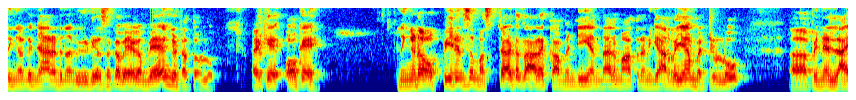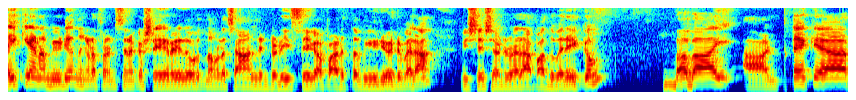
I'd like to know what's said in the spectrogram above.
നിങ്ങൾക്ക് ഞാനിടുന്ന വീഡിയോസൊക്കെ വേഗം വേഗം കിട്ടത്തുള്ളൂ. ഓക്കെ ഓക്കെ നിങ്ങളുടെ ഒപ്പീനിയൻസ് മസ്റ്റായിട്ട് താഴെ കമന്റ് ചെയ്യുക. എന്നാൽ മാത്രമേ എനിക്ക് അറിയാൻ പറ്റുള്ളൂ. പിന്നെ ലൈക്ക് ചെയ്യണം വീഡിയോ നിങ്ങളുടെ ഫ്രണ്ട്സിനൊക്കെ ഷെയർ ചെയ്ത് കൊടുത്ത് നമ്മുടെ ചാനൽ ഇൻട്രൊഡ്യൂസ് ചെയ്യുക. അപ്പോൾ അടുത്ത വീഡിയോ ആയിട്ട് വരാം. വിശേഷമായിട്ട് വരാം. അപ്പം അതുവരേക്കും ബൈ ആൻഡ് ടേക്ക് കെയർ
